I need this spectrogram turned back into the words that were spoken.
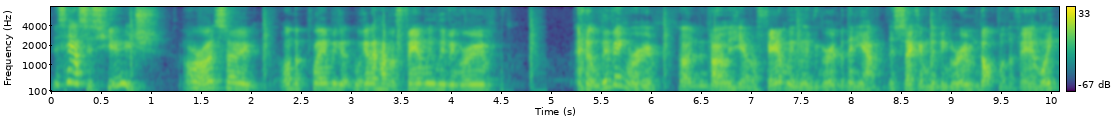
This house is huge. All right, so on the plan we got, we're going to have a family living room, and a living room. not only do you have a family living room, but then you have the second living room, not for the family.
